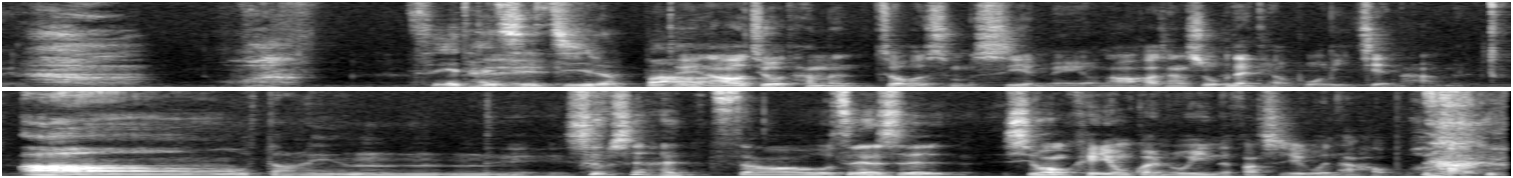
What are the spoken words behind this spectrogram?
哎、这也太刺对激了吧？对，然后就他们最后什么事也没有，然后好像是我在挑拨离间他们。哦，我当然，嗯嗯嗯，对，是不是很糟？我真的是希望我可以用关若英的方式去问他好不好，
